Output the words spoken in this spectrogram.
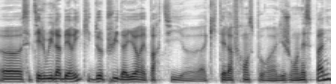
Euh, C'était Louis Laberry, qui depuis d'ailleurs est parti, euh, a quitté la France pour aller jouer en Espagne.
